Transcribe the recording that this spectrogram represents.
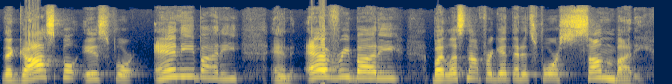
the gospel is for anybody and everybody, but let's not forget that it's for somebody.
